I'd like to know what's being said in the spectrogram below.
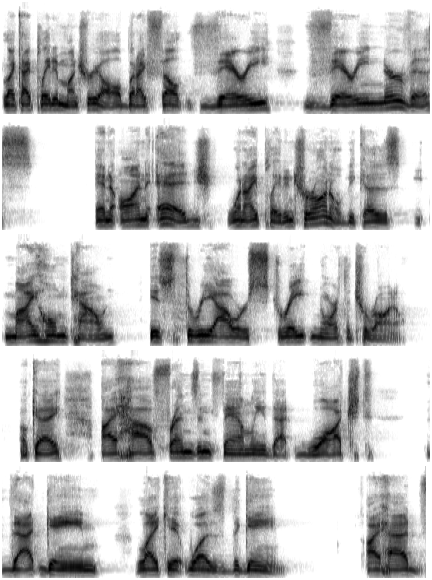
like I played in Montreal, but I felt very, very nervous and on edge when I played in Toronto because my hometown is three hours straight north of Toronto. Okay. I have friends and family that watched that game like it was the game. I had,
